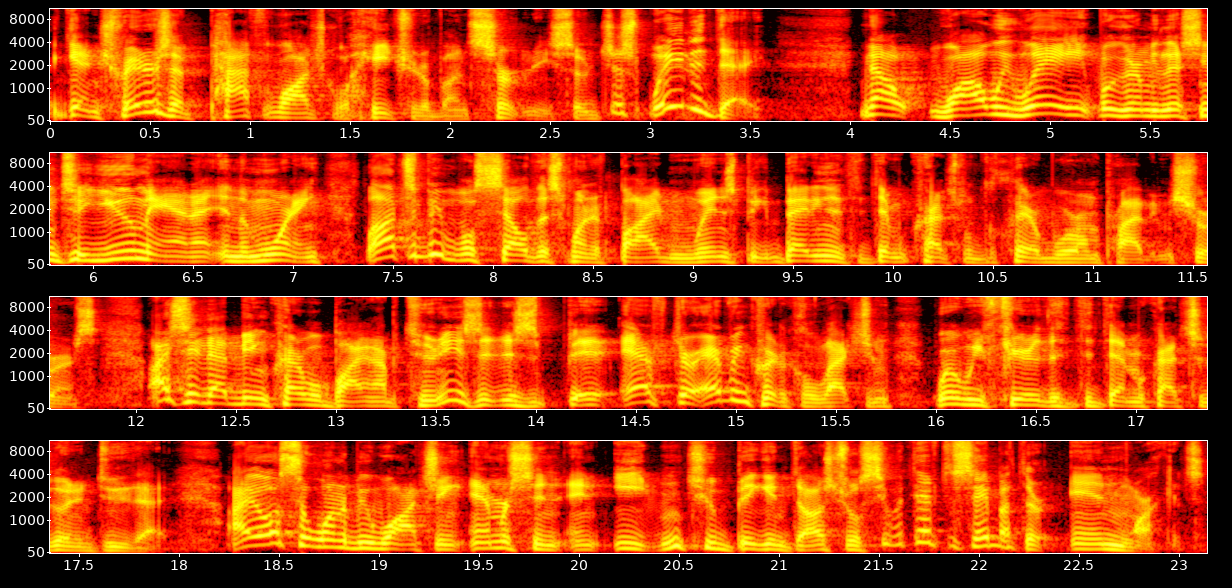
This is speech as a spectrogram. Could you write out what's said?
Again, traders have pathological hatred of uncertainty, so just wait a day. Now, while we wait, we're going to be listening to Humana in the morning. Lots of people will sell this one if Biden wins, betting that the Democrats will declare war on private insurance. I say that'd be incredible buying opportunity. It is eh, after every critical election where we fear that the Democrats are going to do that. I also want to be watching Emerson and Eaton, two big industrials, see what they have to say about their end markets.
